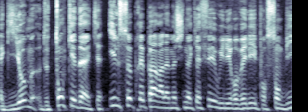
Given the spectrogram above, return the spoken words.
Guillaume de Tonquédec. Il se prépare à la machine à café Willy Rovelli pour son billet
